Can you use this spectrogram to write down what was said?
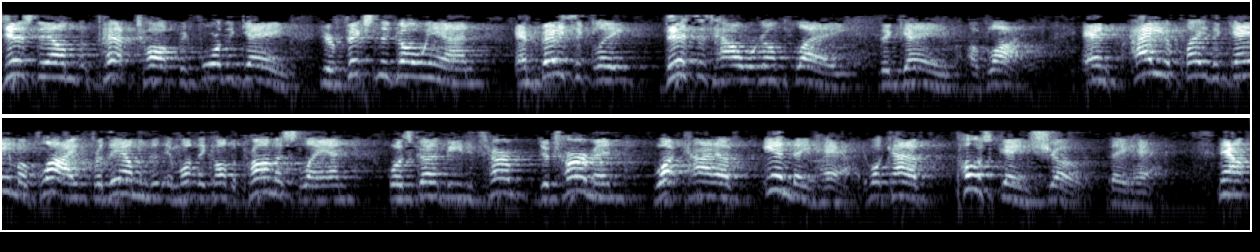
gives them the pep talk before the game. You're fixing to go in, and basically, this is how we're going to play the game of life. And how you play the game of life for them in what they call the promised land was going to be determ- determined what kind of end they had, what kind of post game show they had. Now,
